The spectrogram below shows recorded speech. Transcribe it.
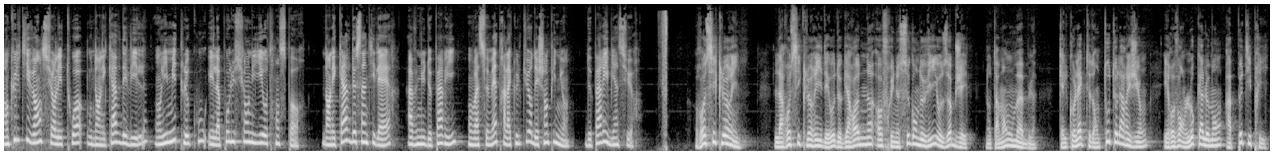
En cultivant sur les toits ou dans les caves des villes, on limite le coût et la pollution liés au transport. Dans les caves de Saint-Hilaire, avenue de Paris, on va se mettre à la culture des champignons. De Paris, bien sûr. Recyclerie. La recyclerie des Hauts-de-Garonne offre une seconde vie aux objets, notamment aux meubles, qu'elle collecte dans toute la région et revend localement à petit prix.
